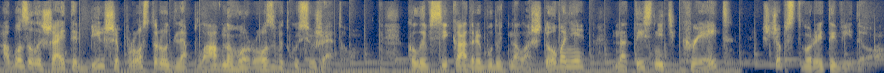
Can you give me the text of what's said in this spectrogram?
або залишайте більше простору для плавного розвитку сюжету. Коли всі кадри будуть налаштовані, натисніть Create, щоб створити відео.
